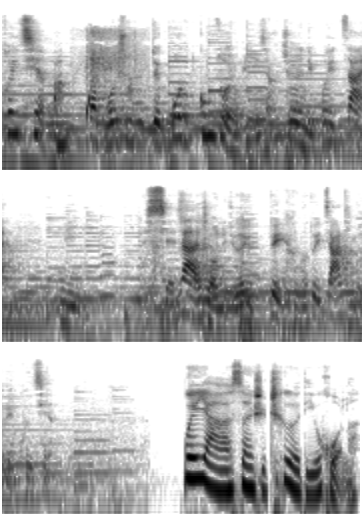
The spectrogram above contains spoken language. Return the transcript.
亏欠吧，但不会说是对工工作有影响，就是你会在你闲下来的时候，你觉得对可能对家庭有点亏欠。薇娅算是彻底火了。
